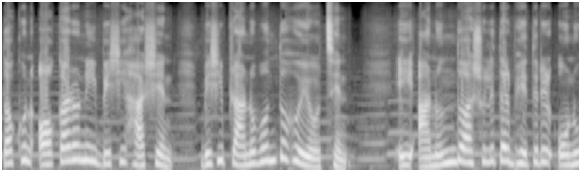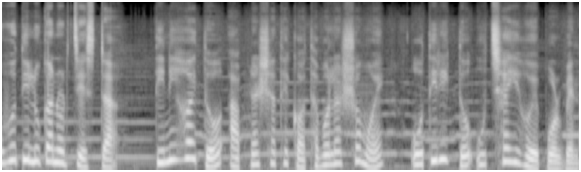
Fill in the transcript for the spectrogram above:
তখন অকারণেই বেশি হাসেন, বেশি প্রাণবন্ত হয়ে ওঠেন। এই আনন্দ আসলে তার ভেতরের অনুভূতি লুকানোর চেষ্টা। তিনি হয়তো আপনার সাথে কথা বলার সময় অতিরিক্ত উৎসাহী হয়ে পড়বেন।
